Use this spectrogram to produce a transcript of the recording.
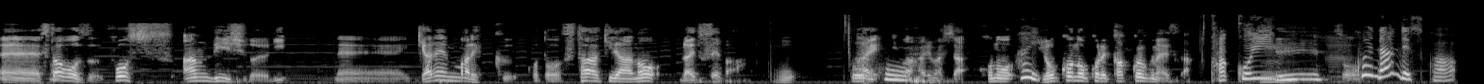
えースターウォーズ、フォース・アンリーシュドより、えーギャレン・マレックこと、スターキラーのライトセーバお、ー。はい、今貼りました。このはい横のこれかっこよくないですか？かっこいい。うんそう。これ何ですか？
